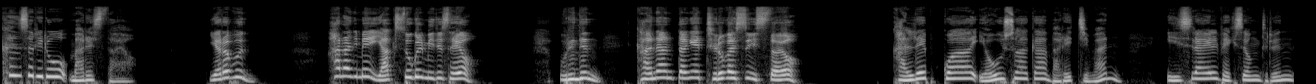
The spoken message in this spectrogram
큰 소리로 말했어요. 여러분, 하나님의 약속을 믿으세요. 우리는 가나안 땅에 들어갈 수 있어요. 갈렙과 여호수아가 말했지만 이스라엘 백성들은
